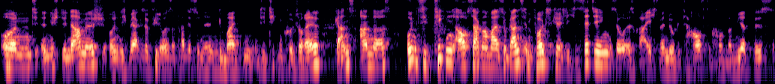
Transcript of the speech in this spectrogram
und nicht dynamisch. Und ich merke, so viele unserer traditionellen Gemeinden, die ticken kulturell ganz anders. Und sie ticken auch, sagen wir mal, so ganz im volkskirchlichen Setting. So, es reicht, wenn du getauft und konfirmiert bist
